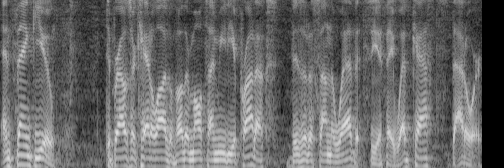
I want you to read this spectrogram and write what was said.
And thank you. To browse our catalog of other multimedia products, visit us on the web at cfawebcasts.org.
